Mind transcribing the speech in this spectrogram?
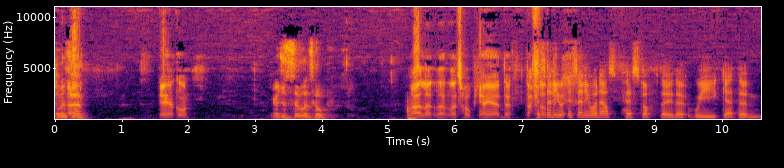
Well, let's um, hope. Yeah, yeah, go on. I just said let's hope. Well, let, us let, hope. Yeah, yeah, definitely. Is, any, is anyone else pissed off though that we get them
